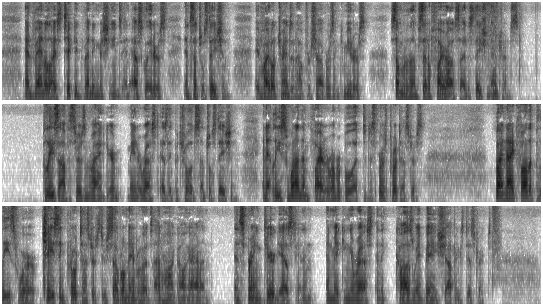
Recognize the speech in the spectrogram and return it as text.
and vandalized ticket vending machines and escalators in Central Station, a vital transit hub for shoppers and commuters. Some of them set a fire outside the station entrance. Police officers in riot gear made arrests as they patrolled Central Station, and at least one of them fired a rubber bullet to disperse protesters. By nightfall, the police were chasing protesters through several neighborhoods on Hong Kong Island and spraying tear gas in, and making arrests in the Causeway Bay shopping district.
